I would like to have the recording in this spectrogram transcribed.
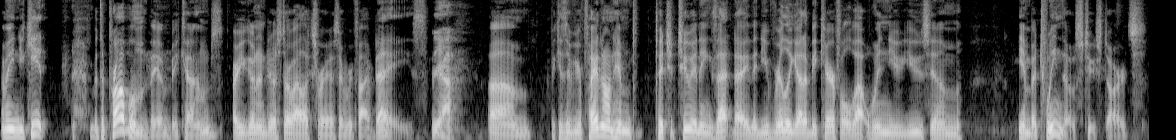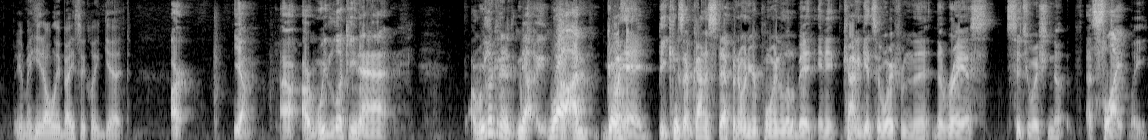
I mean, you can't. But the problem then becomes: Are you going to just throw Alex Reyes every five days? Yeah, Um, because if you're planning on him pitching two innings that day, then you've really got to be careful about when you use him in between those two starts. I mean, he'd only basically get are yeah. Are, are we looking at? Are we looking at? Well, I'm go ahead because I'm kind of stepping on your point a little bit, and it kind of gets away from the the Reyes situation uh, slightly.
